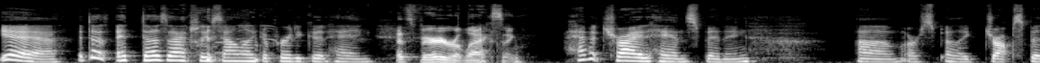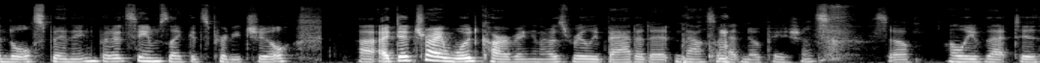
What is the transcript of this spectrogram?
Yeah, it does. It does actually sound like a pretty good hang. That's very relaxing. I haven't tried hand spinning, um, or sp- like drop spindle spinning, but it seems like it's pretty chill. Uh, I did try wood carving, and I was really bad at it, and I also had no patience. So I'll leave that to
